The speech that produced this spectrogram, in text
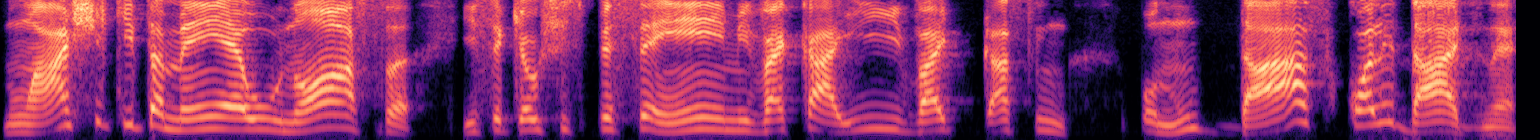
não ache que também é o nossa, isso aqui é o XPCM, vai cair, vai assim. Pô, não dá as qualidades, né?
